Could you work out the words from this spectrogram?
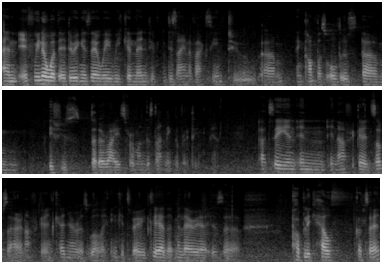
And if we know what they're doing, is there a way we can then de design a vaccine to um, encompass all those um, issues that arise from understanding the protein? Yeah. I'd say in, in, in Africa, in sub-Saharan Africa, in Kenya as well, I think it's very clear that malaria is a public health concern,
